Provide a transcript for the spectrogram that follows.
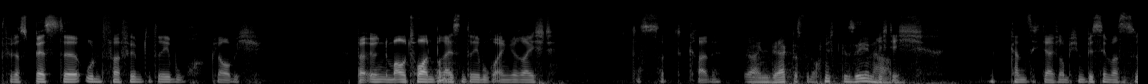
für das beste unverfilmte Drehbuch, glaube ich. Bei irgendeinem Autorenpreis ein Drehbuch eingereicht. Das hat gerade. Ein Werk, das wir noch nicht gesehen richtig, haben. Richtig kann sich da, glaube ich, ein bisschen was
